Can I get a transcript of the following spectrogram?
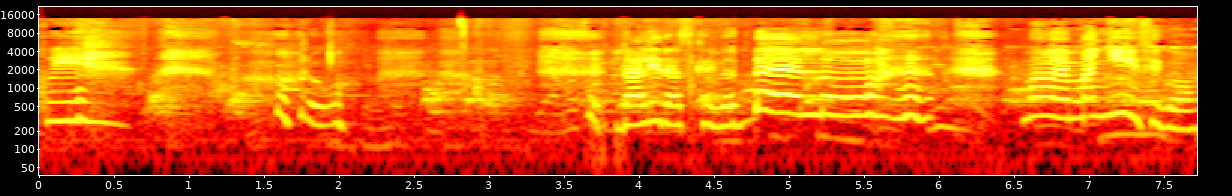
qui. Dalida scrive bello! Ma è magnifico!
